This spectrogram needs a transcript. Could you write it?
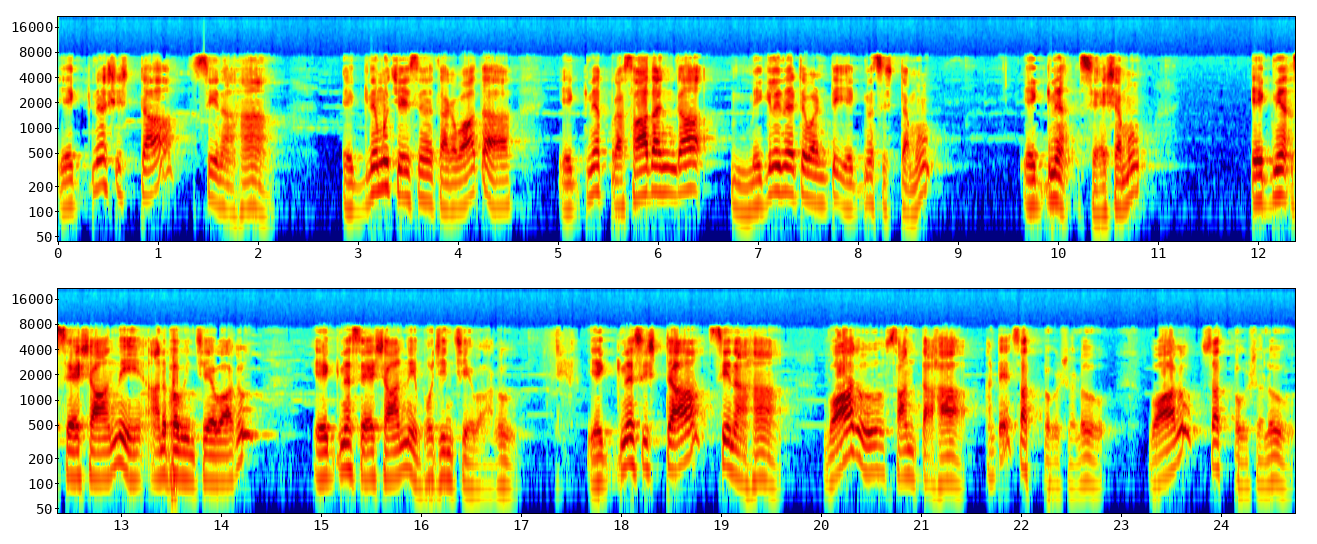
యజ్ఞశిష్టాసిన. యజ్ఞము చేసిన తర్వాత యజ్ఞ ప్రసాదంగా మిగిలినటువంటి యజ్ఞశిష్టము యజ్ఞ శేషము యజ్ఞ శేషాన్ని అనుభవించేవారు యజ్ఞ శేషాన్ని భుజించేవారు. యజ్ఞశిష్టాసిన వారు సంతః అంటే సత్పురుషులు. వారు సత్పురుషులు.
